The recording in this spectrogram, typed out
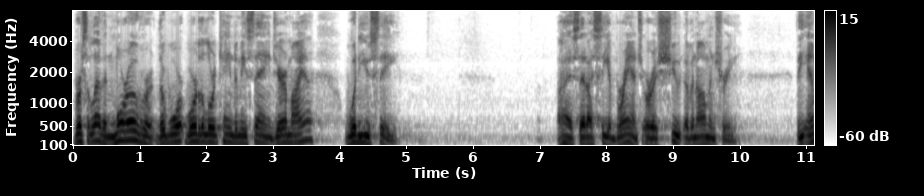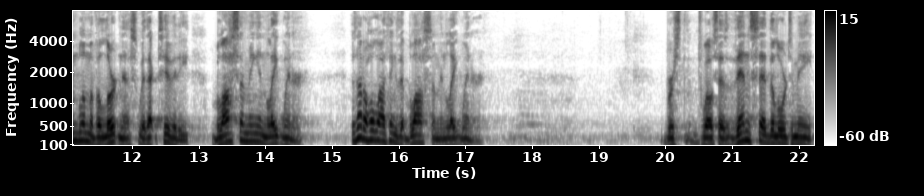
Verse 11 Moreover, the word of the Lord came to me, saying, Jeremiah, what do you see? I said, I see a branch or a shoot of an almond tree, the emblem of alertness with activity blossoming in late winter. There's not a whole lot of things that blossom in late winter. Verse 12 says, Then said the Lord to me,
